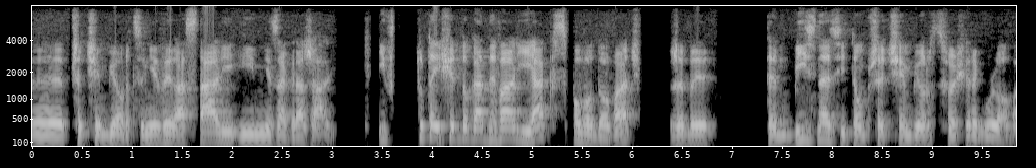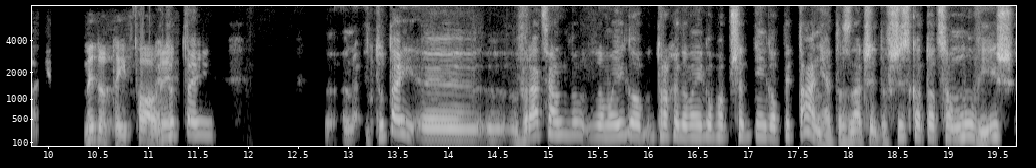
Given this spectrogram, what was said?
y, przedsiębiorcy nie wyrastali i im nie zagrażali. I tutaj się dogadywali, jak spowodować, żeby ten biznes i tą przedsiębiorstwość regulować. My do tej pory. Tutaj, tutaj wracam do, do, mojego, trochę do mojego poprzedniego pytania. To znaczy, to wszystko to, co mówisz,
